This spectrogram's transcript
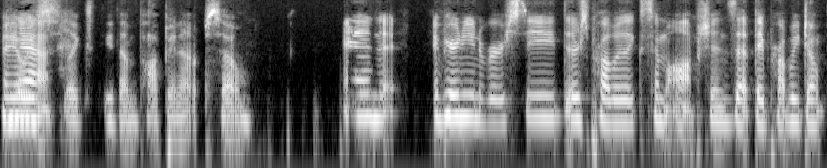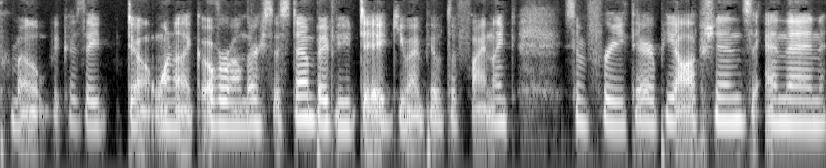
I yeah. always like see them popping up. So and if you're in university, there's probably like some options that they probably don't promote because they don't want to like overwhelm their system. But if you dig, you might be able to find like some free therapy options. And then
